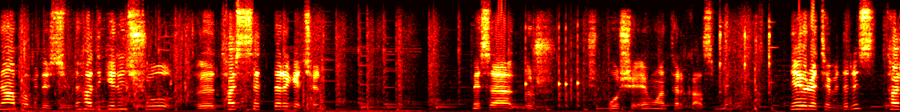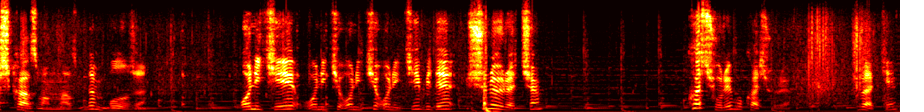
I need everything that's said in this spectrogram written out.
ne yapabiliriz şimdi? Hadi gelin şu e, taş setlere geçelim. Mesela dur. Şu boş envanter kalsın bir. Ne üretebiliriz? Taş kazmam lazım değil mi? Bulacağım. 12, 12, 12, 12. Bir de şunu üreteceğim. Bu kaç vuruyor? Bu kaç vuruyor? Dur bakayım.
